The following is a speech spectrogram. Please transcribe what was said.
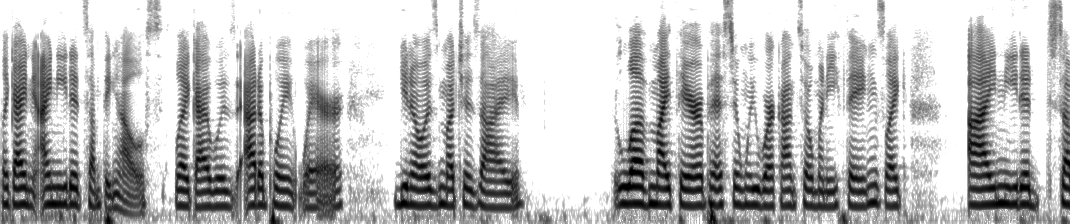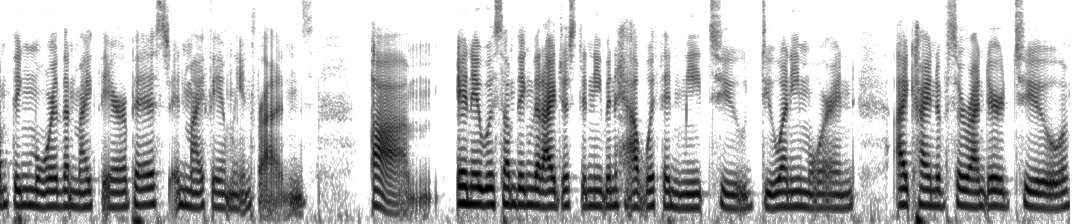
like, I I needed something else. Like, I was at a point where, you know, as much as I love my therapist and we work on so many things, like I needed something more than my therapist and my family and friends. Um, and it was something that I just didn't even have within me to do anymore. And I kind of surrendered to,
